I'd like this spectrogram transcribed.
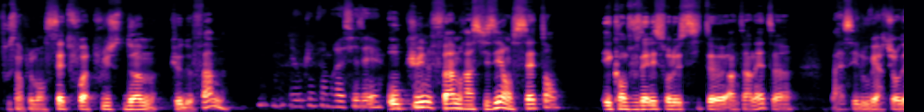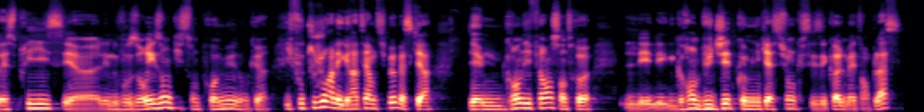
Tout simplement, sept fois plus d'hommes que de femmes. Et aucune femme racisée. Aucune femme racisée en sept ans. Et quand vous allez sur le site euh, internet, bah, c'est l'ouverture d'esprit, c'est euh, les nouveaux horizons qui sont promus. Donc, euh, il faut toujours aller gratter un petit peu parce qu'il y, a une grande différence entre les, grands budgets de communication que ces écoles mettent en place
